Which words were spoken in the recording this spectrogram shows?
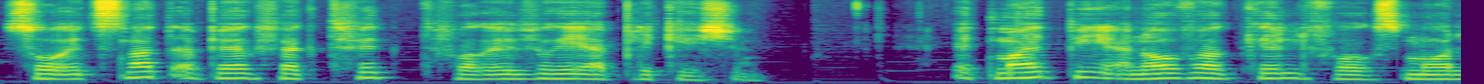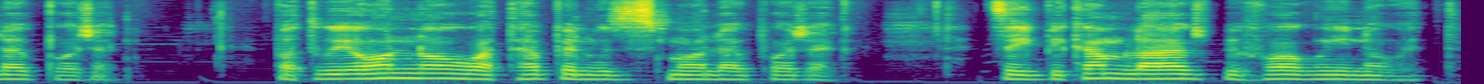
so it's not a perfect fit for every application. It might be an overkill for smaller project, but we all know what happened with smaller project. They become large before we know it.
